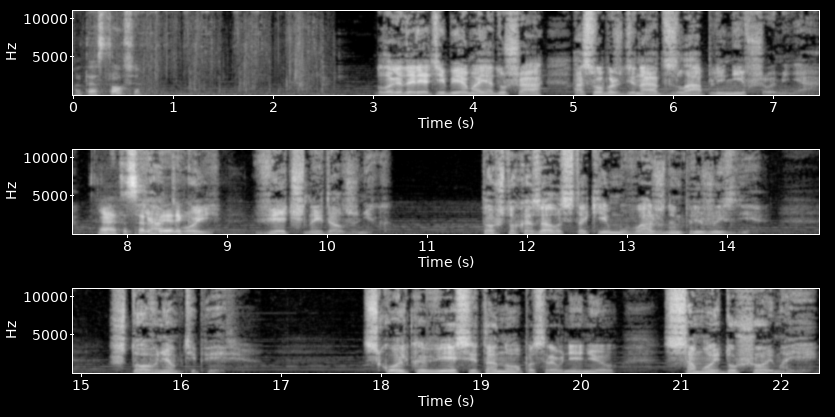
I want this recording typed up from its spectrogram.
А ты остался? Благодаря тебе моя душа освобождена от зла, пленившего меня. А, это сэр Я Берик. твой вечный должник. То, что казалось таким важным при жизни, что в нем теперь? Сколько весит оно по сравнению с самой душой моей?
